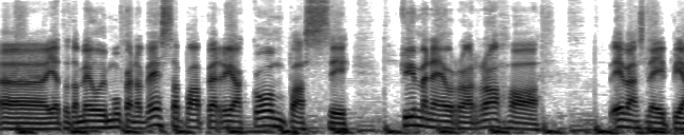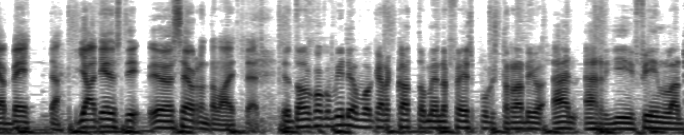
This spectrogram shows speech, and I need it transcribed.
Öö, ja tota, meillä oli mukana vessapaperia, kompassi, 10 euroa rahaa, eväsleipiä, vettä ja tietysti ö, seurantalaitteet. Ja tuon koko video voi käydä katsoa meidän Facebookista Radio NRJ Finland.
